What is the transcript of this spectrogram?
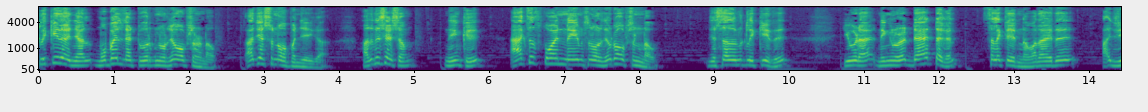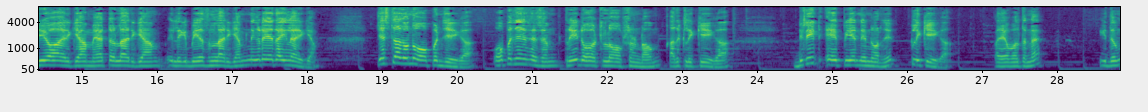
ക്ലിക്ക് ചെയ്ത് കഴിഞ്ഞാൽ മൊബൈൽ നെറ്റ്വർക്ക് എന്ന് പറഞ്ഞ ഓപ്ഷൻ ഉണ്ടാവും. അത് ജസ്റ്റ് ഒന്ന് ഓപ്പൺ ചെയ്യുക. അതിനുശേഷം നിങ്ങൾക്ക് ആക്സസ് പോയിന്റ് നെയിംസ് എന്ന് പറഞ്ഞ ഒരു ഓപ്ഷൻ ഉണ്ടാവും. ജസ്റ്റ് അതൊന്ന് ക്ലിക്ക് ചെയ്ത് ഇവിടെ നിങ്ങളുടെ ഡാറ്റകൾ സെലക്ട് ചെയ്തിട്ടുണ്ടാവും. അതായത് ജിയോ ആയിരിക്കാം എയർടെല്ലായിരിക്കാം ഇല്ലെങ്കിൽ ബി എസ് എൻ ആയിരിക്കാം നിങ്ങളുടെ ഏതെങ്കിലും ആയിരിക്കാം. ജസ്റ്റ് അതൊന്ന് ഓപ്പൺ ചെയ്യുക. ഓപ്പൺ ചെയ്ത ശേഷം ത്രീ ഡോട്ടിലുള്ള ഓപ്ഷൻ ഉണ്ടാവും. അത് ക്ലിക്ക് ചെയ്യുക. ഡിലീറ്റ് എ പി എൻ എന്ന് പറഞ്ഞ് ക്ലിക്ക് ചെയ്യുക. അതേപോലെ തന്നെ ഇതും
